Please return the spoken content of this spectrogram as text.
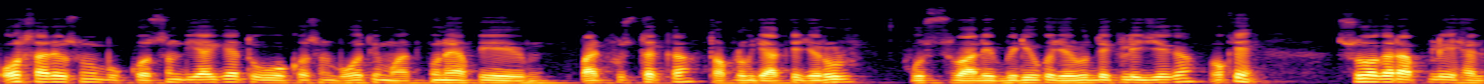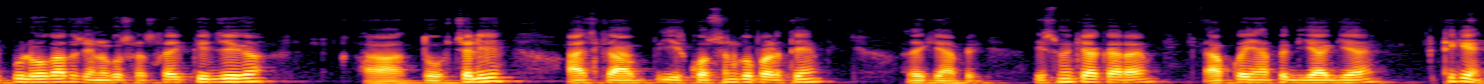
और सारे उसमें क्वेश्चन दिया गया तो वो क्वेश्चन बहुत ही महत्वपूर्ण है आपके पाठ्य पुस्तक का तो आप लोग जाके ज़रूर उस वाले वीडियो को ज़रूर देख लीजिएगा ओके सो अगर आपके लिए हेल्पफुल होगा तो चैनल को सब्सक्राइब कीजिएगा। हाँ तो चलिए, आज का आप इस क्वेश्चन को पढ़ते हैं। देखिए यहाँ पे, इसमें क्या कर रहा है? आपका यहाँ पे दिया गया है, ठीक है?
